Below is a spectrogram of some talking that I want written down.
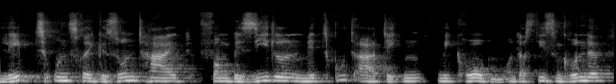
lebt unsere Gesundheit vom Besiedeln mit gutartigen Mikroben. Und aus diesem Grunde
